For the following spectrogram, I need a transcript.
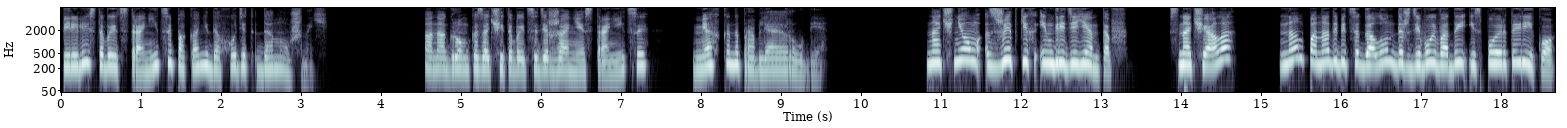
перелистывает страницы, пока не доходит до нужной. Она громко зачитывает содержание страницы, мягко направляя Руби. Начнем с жидких ингредиентов. Сначала нам понадобится галлон дождевой воды из Пуэрто-Рико,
